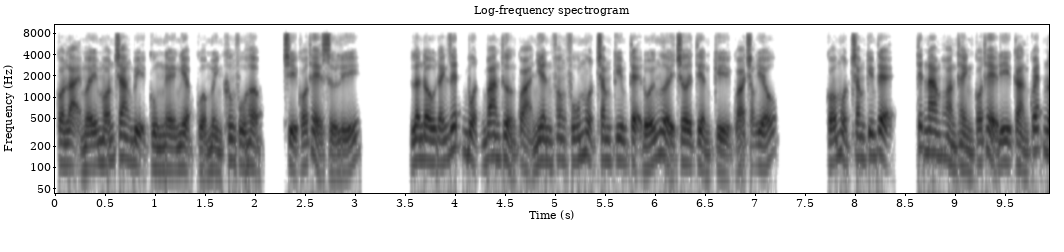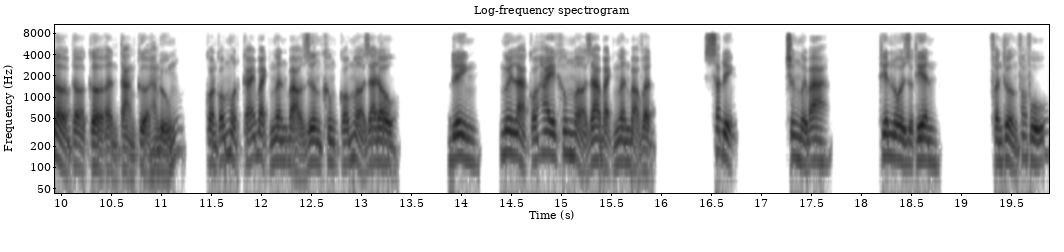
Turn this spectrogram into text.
còn lại mấy món trang bị cùng nghề nghiệp của mình không phù hợp, chỉ có thể xử lý. Lần đầu đánh giết bột ban thưởng quả nhiên phong phú một trăm kim tệ đối người chơi tiền kỳ quá trọng yếu. Có một trăm kim tệ, tiết nam hoàn thành có thể đi càn quét nở tờ cờ ẩn tàng cửa hàng đúng, còn có một cái bạch ngân bảo dương không có mở ra đâu. Đinh, ngươi là có hay không mở ra bạch ngân bảo vật? Xác định. Chương mười ba. Thiên lôi dược tiên. Phần thưởng phong phú.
